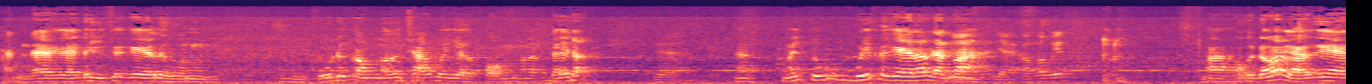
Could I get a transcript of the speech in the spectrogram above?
Thành ra đi cái ghe lường của đức ông ở sau bây giờ còn để đó. Dạ. À, mấy chú biết cái ghe đó gần mà. Dạ dạ con có biết mà hồi đó là ghe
